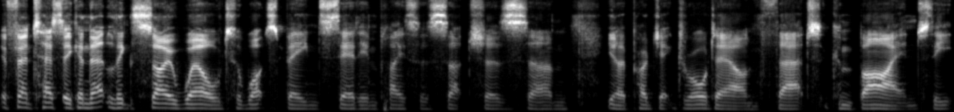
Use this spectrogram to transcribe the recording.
Yeah, Fantastic, and that links so well to what's been said in places such as, um, you know, Project Drawdown, that combined the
